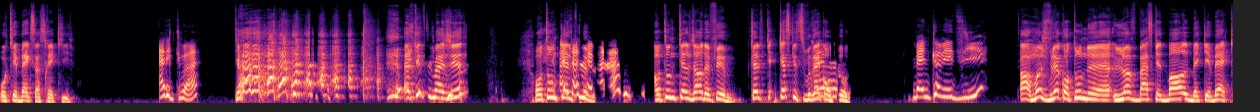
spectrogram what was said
au Québec, ça serait qui? Avec toi. Est-ce que tu imagines? On tourne quel film? On tourne quel genre de film? Qu'est-ce que tu voudrais qu'on euh, tourne? Ben, une comédie. Ah, moi, je voulais qu'on tourne euh, Love Basketball, mais Québec.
